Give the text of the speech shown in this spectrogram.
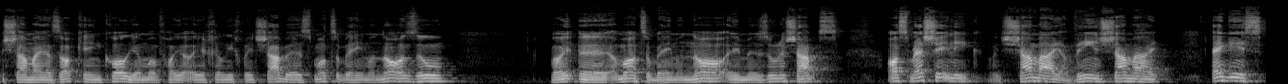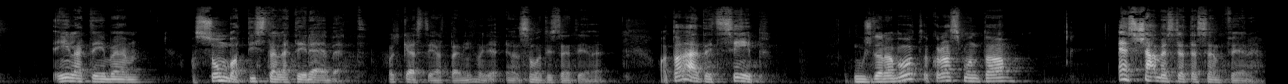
Shammai az akén, kol yamav haja eichel lichvét Shabbos, maca behém a nazu, vagy maca behém a na, zúra Shabbos. Azt mesélik, hogy Shammai, a vén Shammai, egész életében a szombat tiszteletére evett. Hogy kezd érteni, hogy a szombat tiszteletére? Ha talált egy szép húsdarabot, akkor azt mondta, ezt Sábeszre teszem félre.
